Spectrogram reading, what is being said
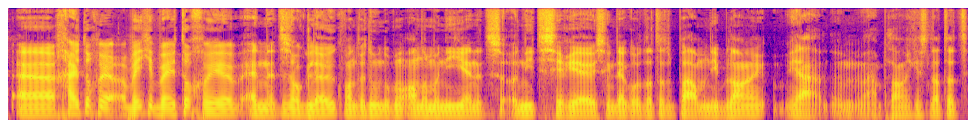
Eh, ga je toch weer, weet je, ben je toch weer, en het is ook leuk, want we doen het op een andere manier en het is niet serieus. Ik denk ook dat het op een bepaalde manier belangrijk, ja, nou, belangrijk is dat het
